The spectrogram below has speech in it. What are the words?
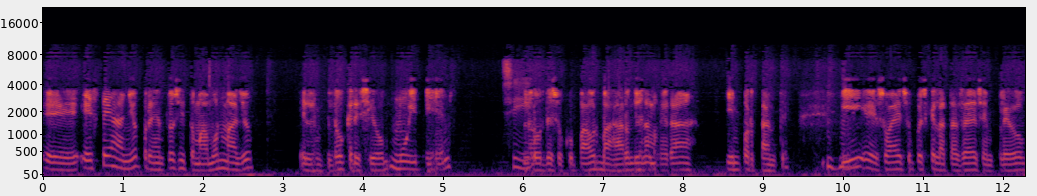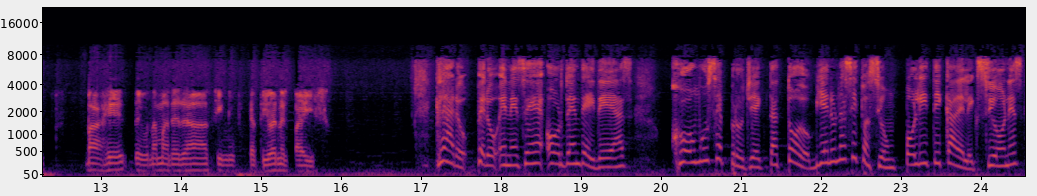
eh, este año, por ejemplo, si tomamos mayo, el empleo creció muy bien, los desocupados bajaron de una manera importante y eso ha hecho pues que la tasa de desempleo baje de una manera significativa en el país. Claro, pero en ese orden de ideas, ¿Cómo se proyecta todo? Viene una situación política de elecciones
